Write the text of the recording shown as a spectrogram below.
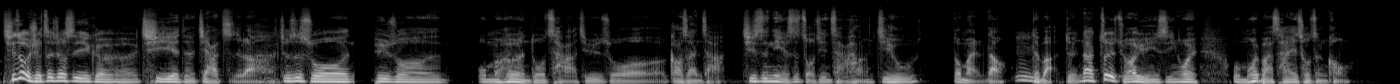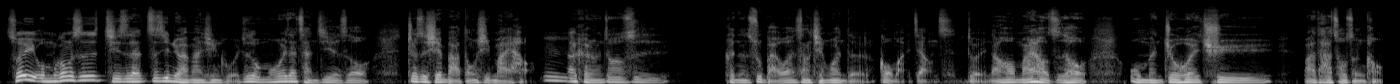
其实我觉得这就是一个企业的价值啦，就是说，譬如说。我们喝很多茶，比如说高山茶，其实你也是走进茶行，几乎都买得到，嗯、对吧？对，那最主要原因是因为我们会把茶叶抽真空，所以我们公司其实资金流还蛮辛苦的，就是我们会在产季的时候，就是先把东西买好，嗯，那可能就是可能数百万、上千万的购买这样子，对，然后买好之后，我们就会去把它抽成空。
